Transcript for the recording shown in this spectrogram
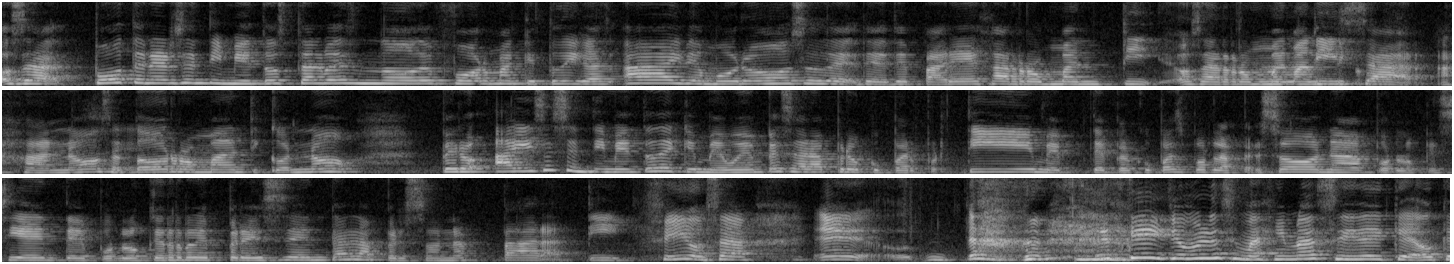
o sea, puedo tener sentimientos tal vez no de forma que tú digas, ay, de amoroso, de, de, de pareja, romanti o sea, romantizar, ajá, ¿no? O sea, todo romántico, no. Pero hay ese sentimiento de que me voy a empezar a preocupar por ti, me, te preocupas por la persona, por lo que siente, por lo que representa la persona para ti. Sí, o sea, eh, es que yo me los imagino así de que, ok,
